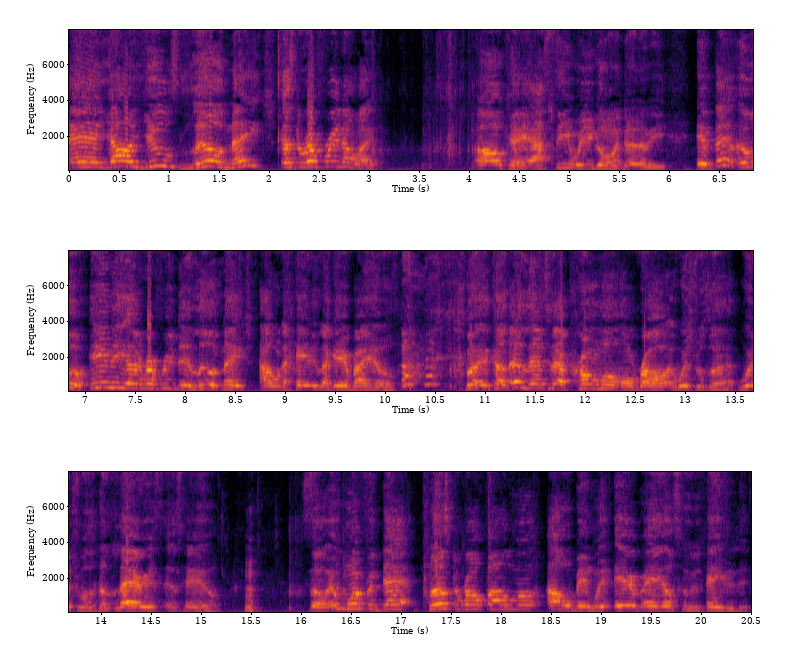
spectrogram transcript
and y'all used Lil Naitch as the referee. And I'm like, okay, I see where you're going, WWE. If if was any other referee did Lil Naitch, I would have hated like everybody else. but because that led to that promo on Raw, which was a, which was hilarious as hell. So it went for that plus the Raw follow up. I would have been with everybody else who hated it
